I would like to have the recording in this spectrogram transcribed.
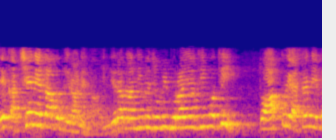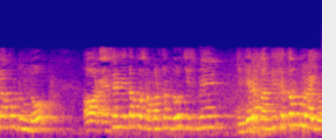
एक अच्छे नेता को गिराने था इंदिरा गांधी में जो भी बुराइयाँ थी, वो थी। तो आप कोई ऐसे नेता को ढूंढो और ऐसे नेता को समर्थन दो जिसमें इंदिरा गांधी से कम बुराई हो।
